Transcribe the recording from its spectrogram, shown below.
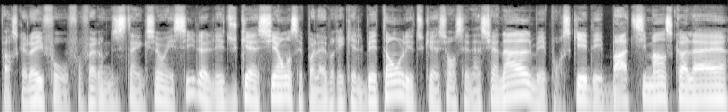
parce que là, il faut, faut faire une distinction ici. L'éducation, c'est pas la brique et le béton. L'éducation, c'est national. Mais pour ce qui est des bâtiments scolaires,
